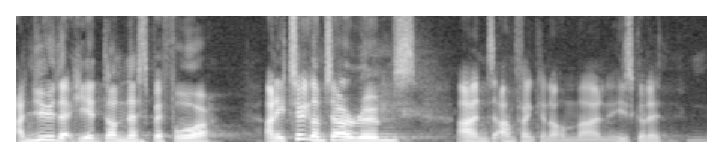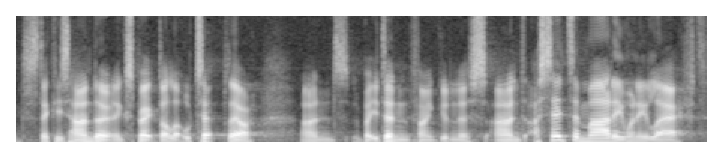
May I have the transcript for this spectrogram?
I knew that he had done this before. And he took them to our rooms, and I'm thinking, oh man, he's going to stick his hand out and expect a little tip there. And, but he didn't, thank goodness. And I said to Mary when he left,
